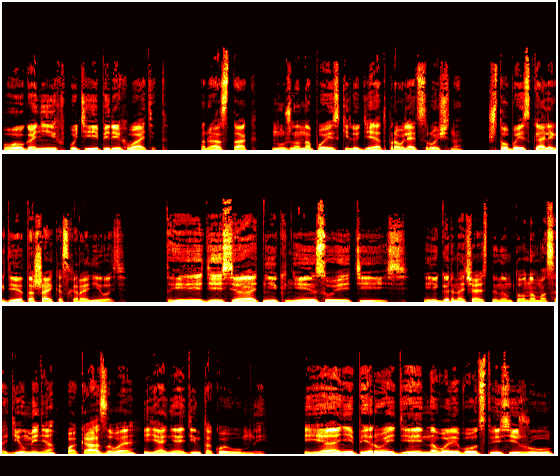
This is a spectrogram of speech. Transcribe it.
Погонь их в пути перехватит. Раз так, нужно на поиски людей отправлять срочно, чтобы искали, где эта шайка схоронилась. Ты, десятник, не суетись. Игорь начальственным тоном осадил меня, показывая, я не один такой умный. Я не первый день на воеводстве сижу.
